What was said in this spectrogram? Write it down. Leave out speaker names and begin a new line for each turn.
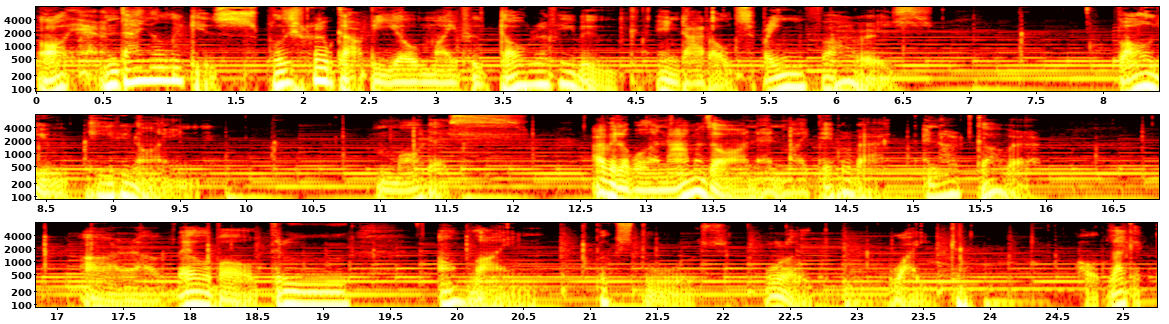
Oh, I am Daniel Lucas. Please grab a copy of my photography book entitled Spring Flowers, Volume 89. Modest. Available on Amazon and my paperback and hardcover are available through online bookstores worldwide. Hope like it.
